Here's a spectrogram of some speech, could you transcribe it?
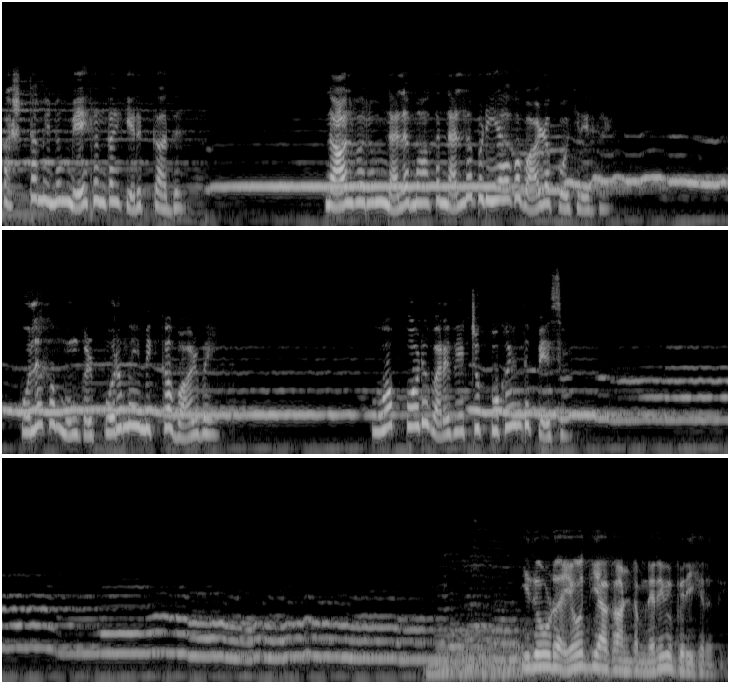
கஷ்டம் எனும் மேகங்கள் இருக்காது. நால்வரும் நலமாக நல்லபடியாக வாழப் போகிறீர்கள். உலகம் உங்கள் பொறுமை மிக்க வாழ்வை உவப்போடு வரவேற்று புகழ்ந்து பேசும். இதோடு அயோத்தியா காண்டம் நிறைவு பெறுகிறது.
